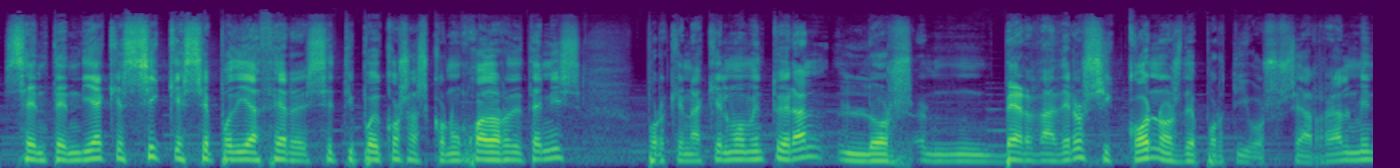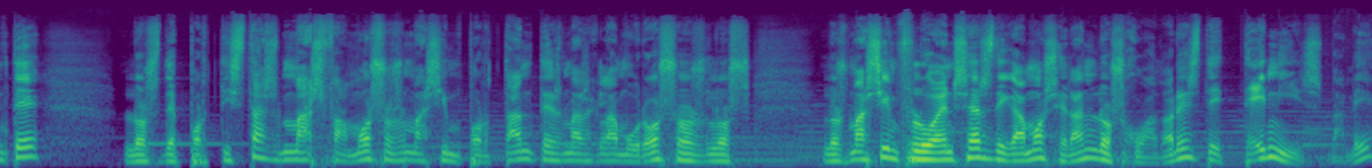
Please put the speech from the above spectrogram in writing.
se entendía que sí que se podía hacer ese tipo de cosas con un jugador de tenis porque en aquel momento eran los mm, verdaderos iconos deportivos, o sea, realmente los deportistas más famosos, más importantes, más glamurosos, los, los más influencers, digamos, eran los jugadores de tenis, ¿vale?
